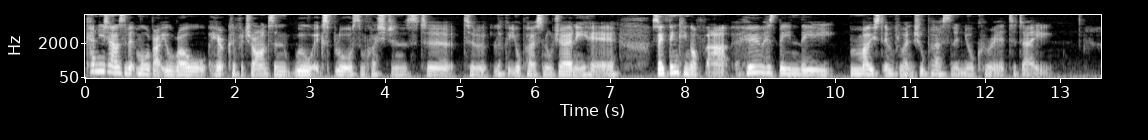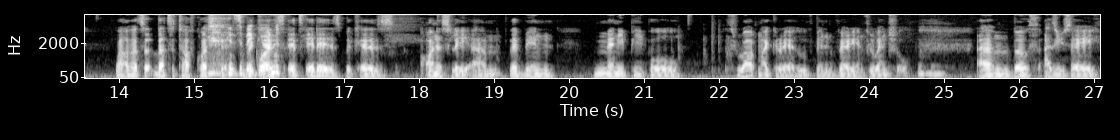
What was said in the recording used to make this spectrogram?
can you tell us a bit more about your role here at Clifford Chance, and we'll explore some questions to to look at your personal journey here. So, thinking of that, who has been the most influential person in your career to date? Wow, that's a that's a tough question. It's a big one. It's it is because honestly, um, there've been many people throughout my career who've been very influential. um, both as you say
